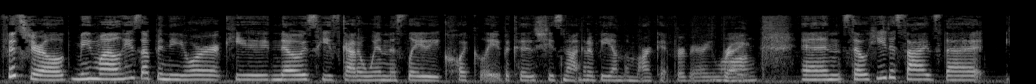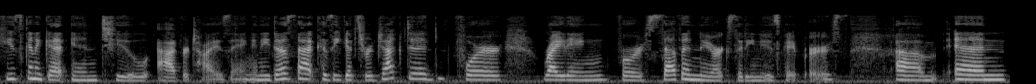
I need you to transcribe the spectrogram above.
Fitzgerald, meanwhile, he's up in New York. He knows he's got to win this lady quickly because she's not going to be on the market for very long. Right. And so he decides that he's going to get into advertising. And he does that because he gets rejected for writing for seven New York City newspapers. Um, and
